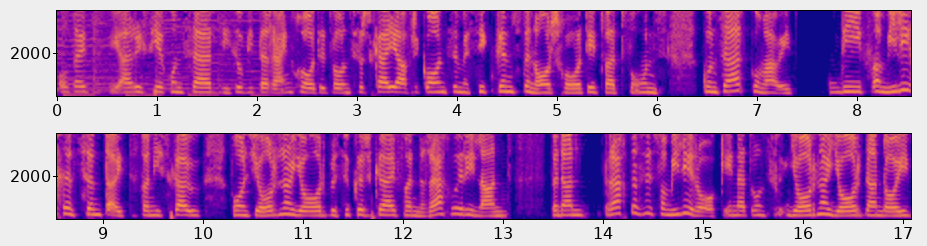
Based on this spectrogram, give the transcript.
altyd die RC konsert hier op die terrein gehad het waar ons verskeie Afrikaanse musiekkunstenaars gehad het wat vir ons konsert kom hou het. Die familiegesindheid van die skou waar ons jaar na jaar besoekers kry van reg oor die land wat dan regtig soos familie raak en dat ons jaar na jaar dan daai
